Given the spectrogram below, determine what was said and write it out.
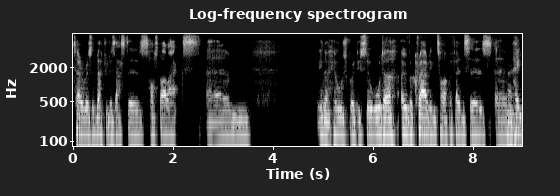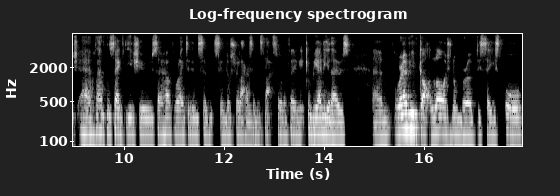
terrorism, natural disasters, hostile acts, um, you know, Hillsborough disorder, overcrowding type offences, um, Okay. H- health health and safety issues, so health-related incidents, industrial accidents, that sort of thing. It can be any of those. Um, wherever you've got a large number of deceased, or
